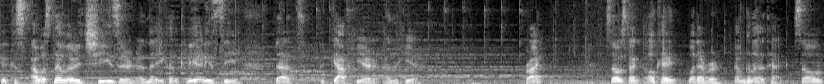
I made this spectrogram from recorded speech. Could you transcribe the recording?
because I was never a cheeser, and you can clearly see that the gap here and here, right? So I was like, okay, whatever, I'm gonna attack. So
